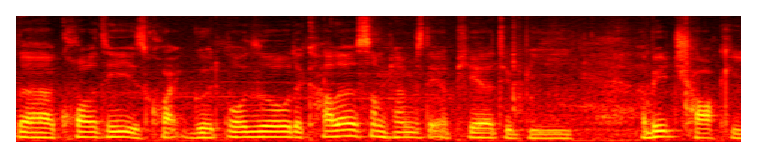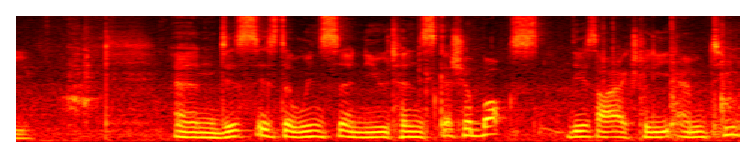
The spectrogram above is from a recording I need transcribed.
The quality is quite good although the colors sometimes they appear to be a bit chalky. And this is the Winsor Newton sketcher box. These are actually empty.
